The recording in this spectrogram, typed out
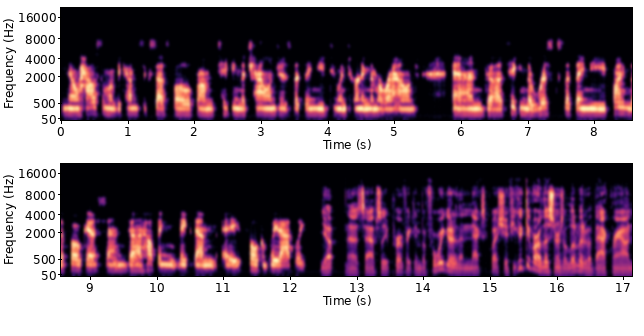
you know, how someone becomes successful from taking the challenges that they need to and turning them around and uh, taking the risks that they need, finding the focus, and uh, helping make them a full, complete athlete. Yep, that's absolutely perfect. And before we go to the next question, if you could give our listeners a little bit of a background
